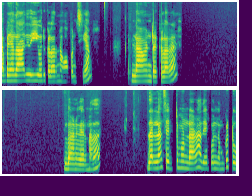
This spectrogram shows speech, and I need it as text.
അപ്പൊ ഞാൻ ആദ്യം ഈ ഒരു കളറിനെ ഓപ്പൺ ചെയ്യാം. ലാവൻഡർ കളറ് ഇതാണ് വരുന്നത്. ഇതെല്ലാം സെറ്റ് മുണ്ടാണ്. അതേപോലെ നമുക്ക് ടു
